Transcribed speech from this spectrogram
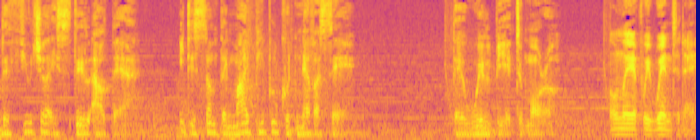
The future is still out there. It is something my people could never say. There will be a tomorrow. Only if we win today.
